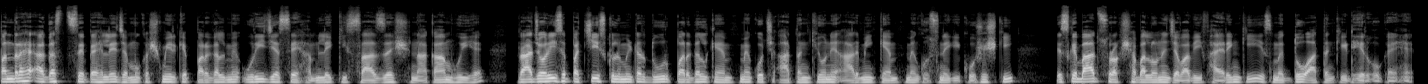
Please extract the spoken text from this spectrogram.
पंद्रह अगस्त से पहले जम्मू कश्मीर के परगल में उरी जैसे हमले की साजिश नाकाम हुई है। राजौरी से 25 किलोमीटर दूर परगल कैंप में कुछ आतंकियों ने आर्मी कैंप में घुसने की कोशिश की। इसके बाद सुरक्षा बलों ने जवाबी फायरिंग की, इसमें दो आतंकी ढेर हो गए हैं।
